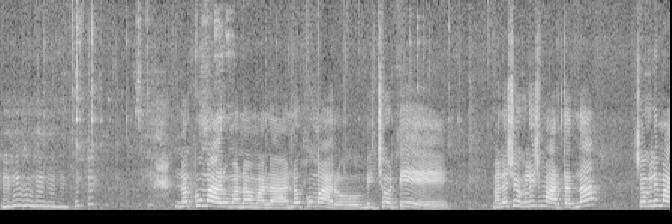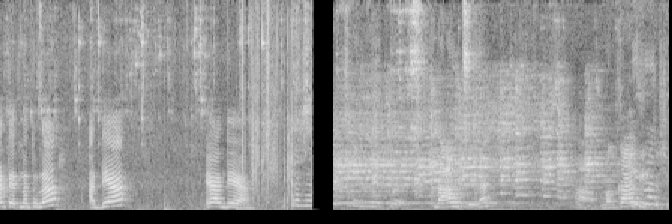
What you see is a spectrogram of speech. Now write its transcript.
नको मारू म्हणा मला नको मारू. मी छोटी आहे. मला शोगलीच मारतात ना? शोगली मारतात ना तुला? आद्या? ए आद्या. ना उठली ना हा मग काय पिली तशी?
